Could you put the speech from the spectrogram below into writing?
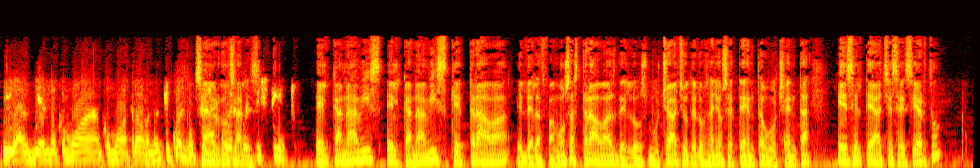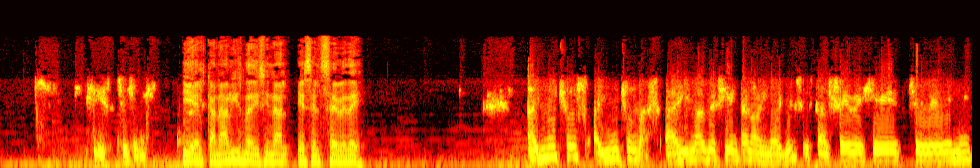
y vas viendo cómo va cómo va trabajando en tu cuerpo. Señor Cada González, cuerpo es distinto. el cannabis el cannabis que traba el de las famosas trabas de los muchachos de los años 70 u 80 es el THC cierto sí sí señor. Y el cannabis medicinal es el CBD hay muchos, hay muchos más. Hay más de 100 cannabinoides. Está el CBG, CBN,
